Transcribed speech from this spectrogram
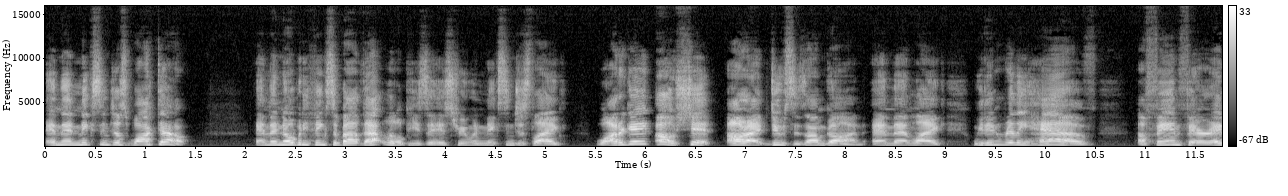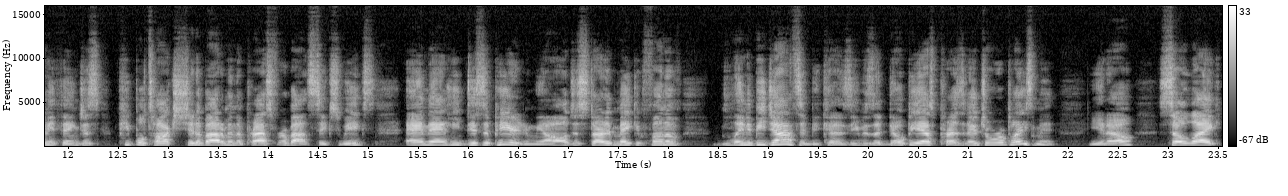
and then Nixon just walked out, and then nobody thinks about that little piece of history when Nixon just like Watergate. Oh shit! All right, deuces, I'm gone. And then like we didn't really have a fanfare or anything. Just people talk shit about him in the press for about six weeks, and then he disappeared, and we all just started making fun of Lyndon B. Johnson because he was a dopey ass presidential replacement. You know, so like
